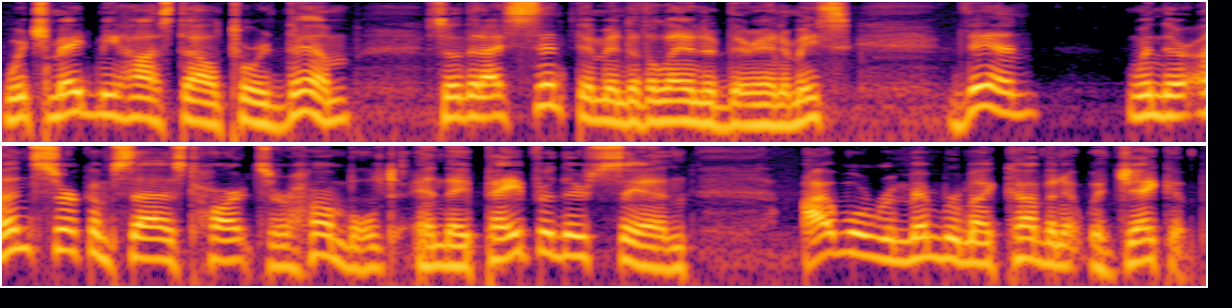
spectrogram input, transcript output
which made me hostile toward them, so that I sent them into the land of their enemies, then, when their uncircumcised hearts are humbled and they pay for their sin, I will remember my covenant with Jacob,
